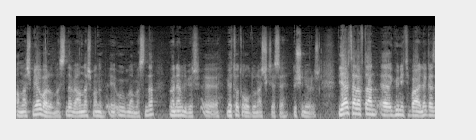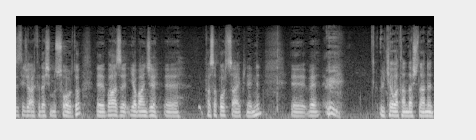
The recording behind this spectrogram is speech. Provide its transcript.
anlaşmaya varılmasında ve anlaşmanın e, uygulanmasında önemli bir e, metot olduğunu açıkçası düşünüyoruz. Diğer taraftan e, gün itibariyle gazeteci arkadaşımız sordu. E, bazı yabancı e, pasaport sahiplerinin e, ve ülke vatandaşlarının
